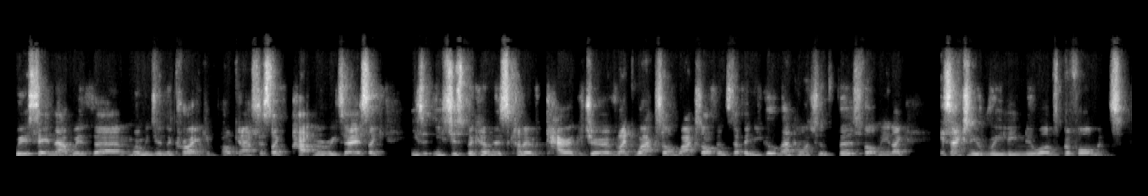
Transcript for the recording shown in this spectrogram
we were saying that with um, when we're doing the Karate Kid podcast. It's like Pat Morita. It's like he's he's just become this kind of caricature of like wax on, wax off and stuff. And you go back and watch the first film, and you're like, it's actually a really nuanced performance.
